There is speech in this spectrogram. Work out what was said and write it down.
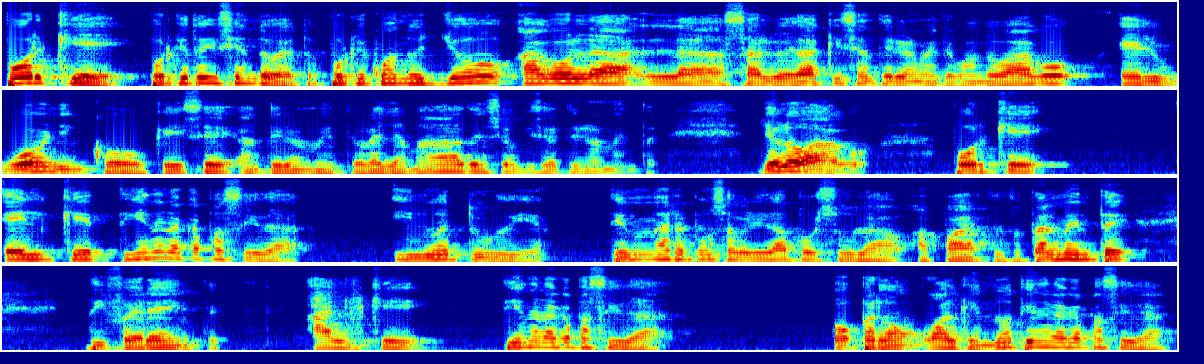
¿por qué? ¿Por qué estoy diciendo esto? Porque cuando yo hago la, la salvedad que hice anteriormente, cuando hago el warning call que hice anteriormente, o la llamada de atención que hice anteriormente, yo lo hago porque el que tiene la capacidad y no estudia, tiene una responsabilidad por su lado, aparte, totalmente diferente al que tiene la capacidad, o perdón, o al que no tiene la capacidad,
